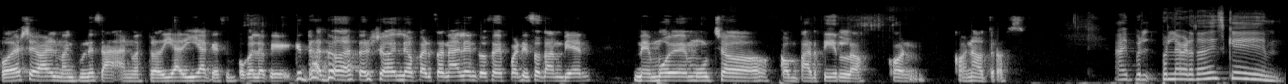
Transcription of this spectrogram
poder llevar el mindfulness a, nuestro día a día, que es un poco lo que, trato de hacer yo en lo personal, entonces por eso también me mueve mucho compartirlo con, otros. Ay, pues, pues, la verdad es que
